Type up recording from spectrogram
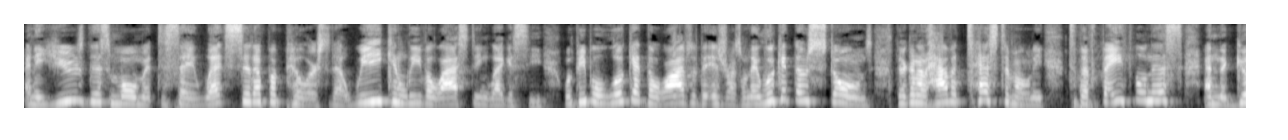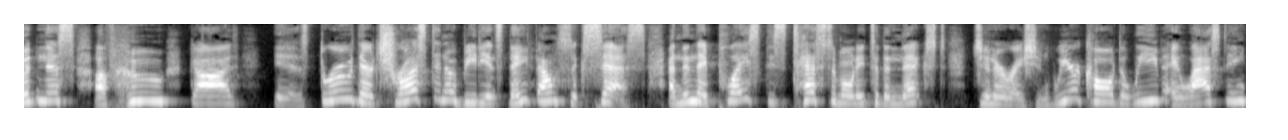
and he used this moment to say, let's set up a pillar so that we can leave a lasting legacy. When people look at the lives of the Israelites, when they look at those stones, they're going to have a testimony to the faithfulness and the goodness of who God is through their trust and obedience, they found success. And then they placed this testimony to the next generation. We are called to leave a lasting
